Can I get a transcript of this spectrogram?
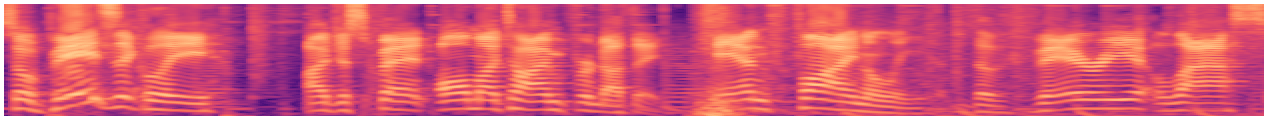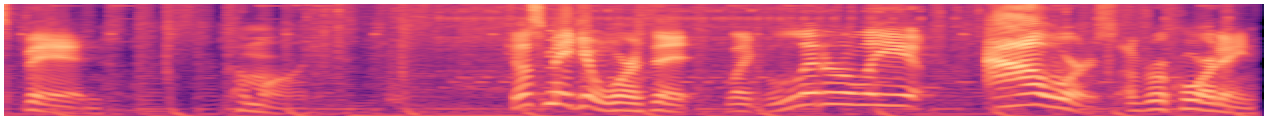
So basically, I just spent all my time for nothing. And finally, the very last spin. Come on. Just make it worth it. Like literally hours of recording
